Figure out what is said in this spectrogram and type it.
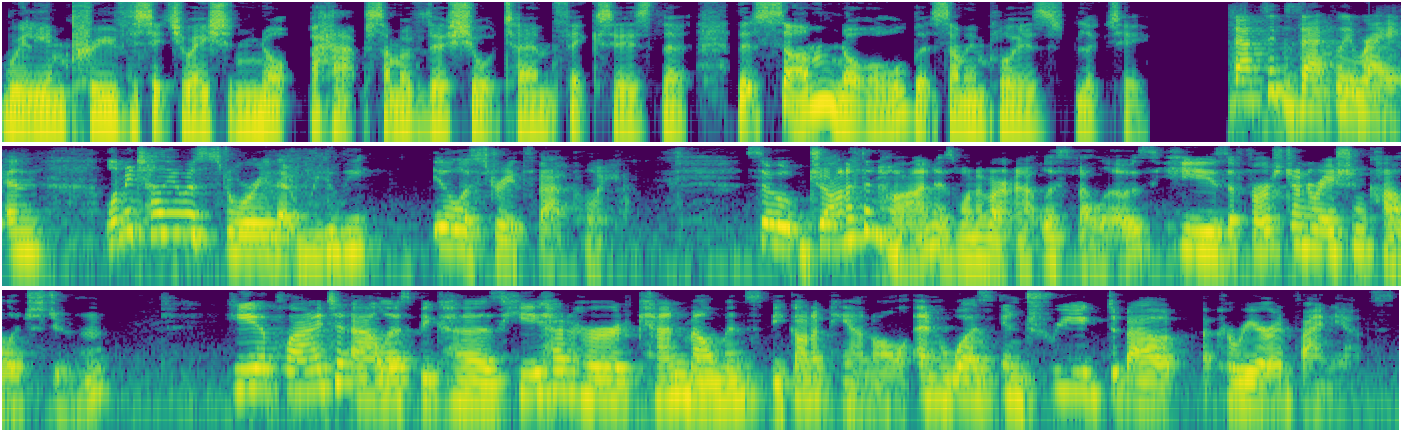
really improve the situation not perhaps some of the short term fixes that that some not all but some employers look to. That's exactly right. And let me tell you a story that really illustrates that point so, Jonathan Hahn is one of our Atlas Fellows. He's a first generation college student. He applied to Atlas because he had heard Ken Mehlman speak on a panel and was intrigued about a career in finance.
